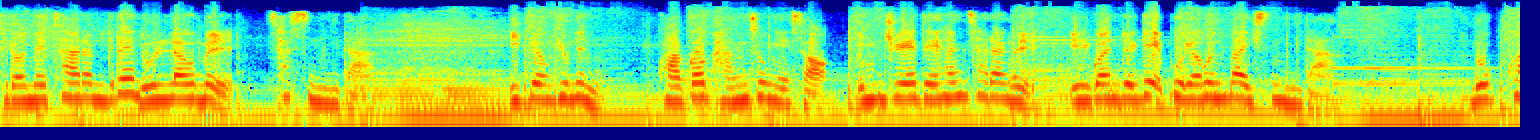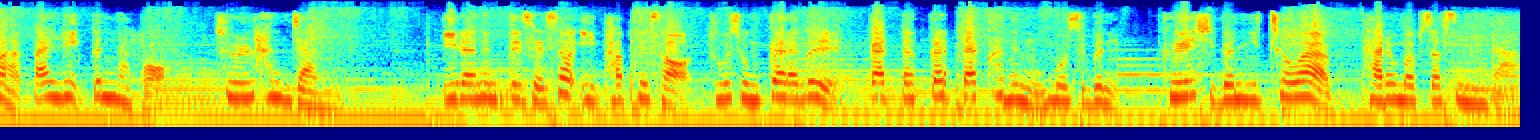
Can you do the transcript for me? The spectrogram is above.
드러내 사람들의 놀라움을 샀습니다. 이경규는 과거 방송에서 음주에 대한 사랑을 일관되게 보여온 바 있습니다. 녹화 빨리 끝나고 술 한 잔. 이라는 뜻에서 입 앞에서 두 손가락을 까딱까딱 하는 모습은 그의 시그니처와 다름없었습니다.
